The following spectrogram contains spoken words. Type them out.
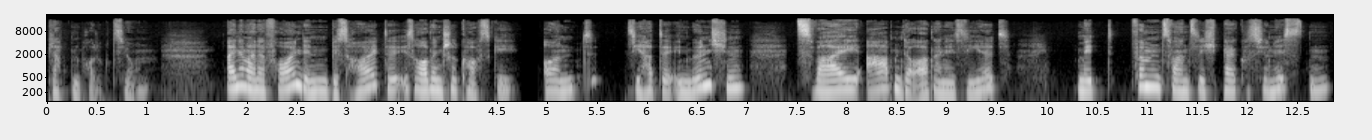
Plattenproduktion. Eine meiner Freundinnen bis heute ist Robin Schulkowski. Und sie hatte in München zwei Abende organisiert mit 25 Perkussionisten,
